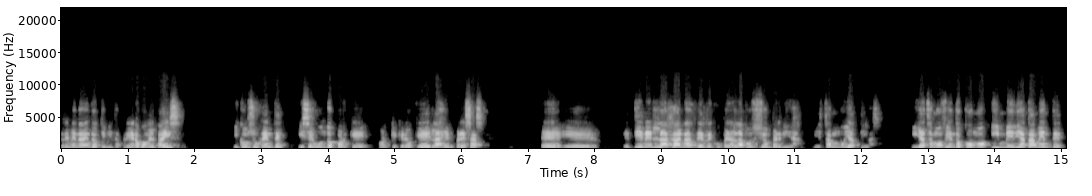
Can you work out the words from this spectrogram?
tremendamente optimistas. Primero con el país y con su gente, y segundo porque, porque creo que las empresas eh, eh, tienen las ganas de recuperar la posición perdida y están muy activas. Y ya estamos viendo cómo inmediatamente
